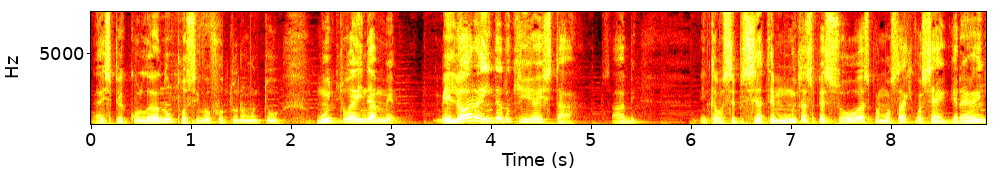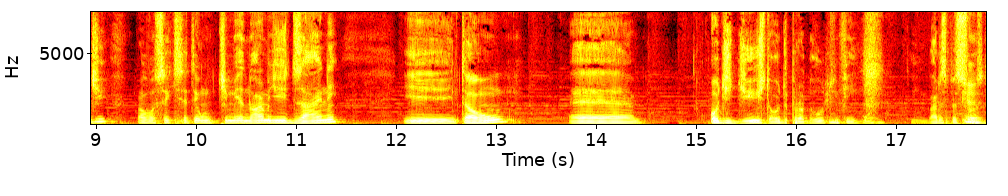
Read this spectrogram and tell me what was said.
Né? Especulando um possível futuro muito, muito ainda me, melhor ainda do que já está, sabe? Então você precisa ter muitas pessoas para mostrar que você é grande, para você que você tem um time enorme de design e então. É, ou de digital, ou de produto, enfim. Né? Tem várias pessoas, hum.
